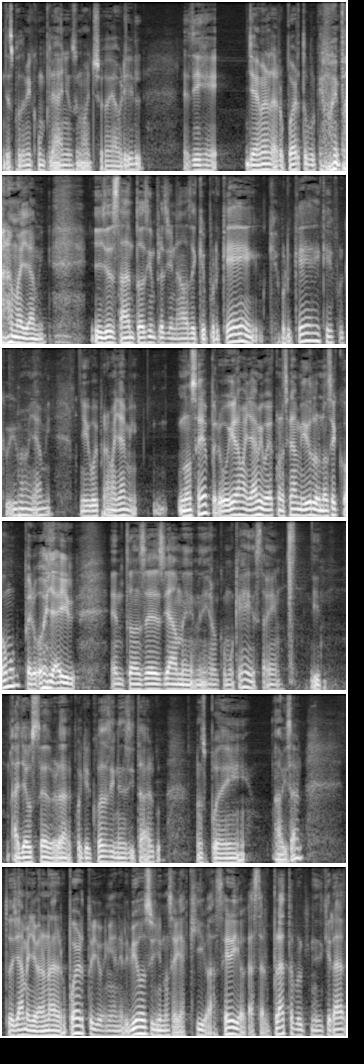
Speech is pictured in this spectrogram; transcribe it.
después de mi cumpleaños, un 8 de abril, les dije, llévenme al aeropuerto porque voy para Miami. Y ellos estaban todos impresionados de que, ¿por qué? ¿Qué, ¿Por qué? ¿Qué, ¿Por qué voy a Miami? Y yo voy para Miami no sé, pero voy a ir a Miami, voy a conocer a mi ídolo, no sé cómo, pero voy a ir. Entonces ya me, dijeron como que está bien. Y allá usted, ¿verdad? Cualquier cosa, si necesita algo, nos puede avisar. Entonces ya me llevaron al aeropuerto, yo venía nervioso, yo no sabía qué iba a hacer, iba a gastar plata, porque ni siquiera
